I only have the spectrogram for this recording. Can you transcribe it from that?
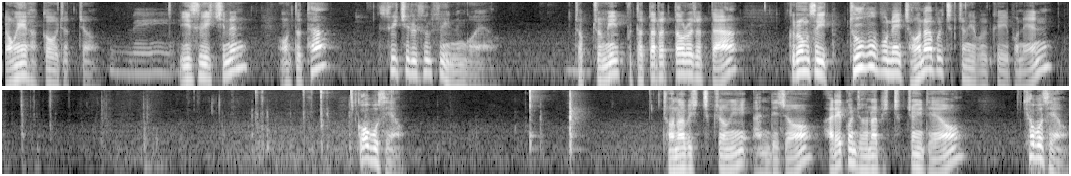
0에 가까워졌죠. 네. 이 스위치는 어떻다? 스위치를 쓸 수 있는 거예요. 접점이 붙었다 떨어졌다. 그러면서 이 두 부분의 전압을 측정해 볼게요. 이번엔 꺼보세요. 전압이 측정이 안 되죠. 아래 건 전압이 측정이 돼요. 켜보세요.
